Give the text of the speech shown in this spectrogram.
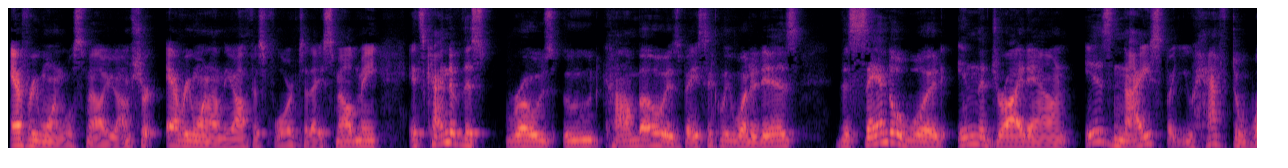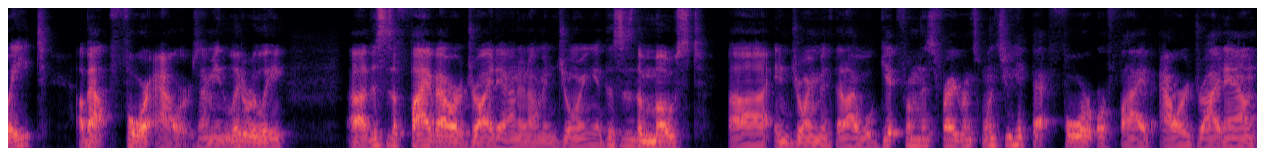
everyone will smell you. I'm sure everyone on the office floor today smelled me. It's kind of this rose oud combo is basically what it is. The sandalwood in the dry down is nice, but you have to wait about four hours. I mean, literally, uh, this is a five hour dry down and I'm enjoying it. This is the most uh, enjoyment that I will get from this fragrance. Once you hit that four or five hour dry down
